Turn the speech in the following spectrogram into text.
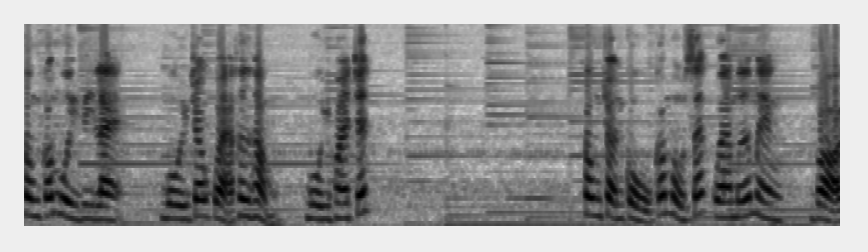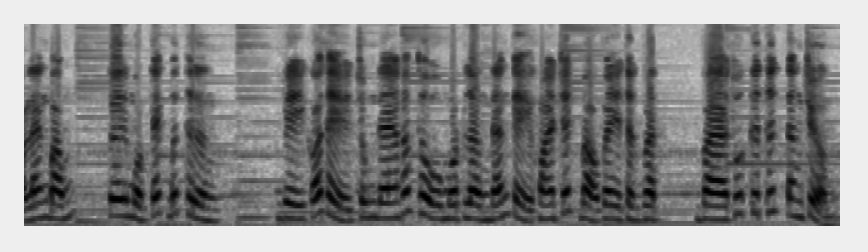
không có mùi vị lạ, mùi rau quả hư hỏng, mùi hóa chất. Không chọn củ có màu sắc quá mỡ màng, vỏ láng bóng, tươi một cách bất thường, vì có thể chúng đã hấp thụ một lượng đáng kể hóa chất bảo vệ thực vật và thuốc kích thích tăng trưởng.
